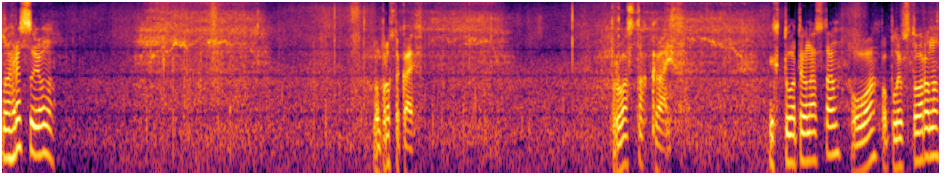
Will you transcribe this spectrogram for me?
Агресивно. Ну просто кайф. Просто кайф. І хто ти у нас там? О, поплив в сторону.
